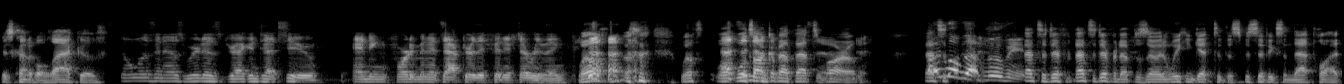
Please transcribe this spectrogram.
there's kind of a lack of Still wasn't as weird as Dragon Tattoo, ending 40 minutes after they finished everything. well, we'll we'll, we'll talk about that episode. tomorrow. I That's a- love that movie. that's a different that's a different episode, and we can get to the specifics in that plot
